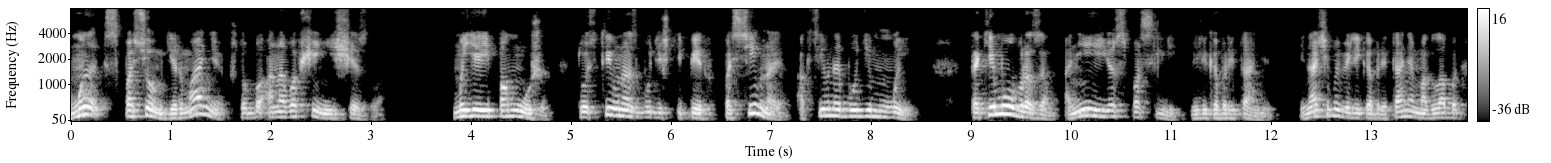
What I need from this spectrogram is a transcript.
мы спасем Германию, чтобы она вообще не исчезла. Мы ей поможем. То есть ты у нас будешь теперь пассивной, активной будем мы. Таким образом, они ее спасли, Великобританию. Иначе бы Великобритания могла бы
